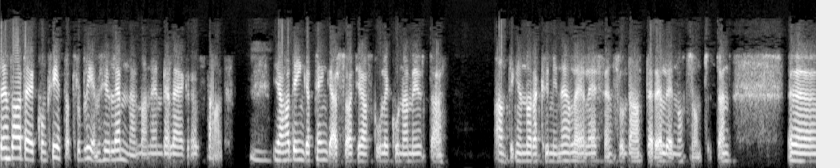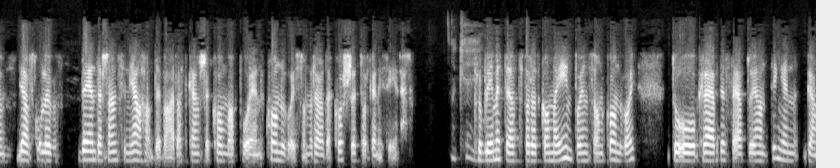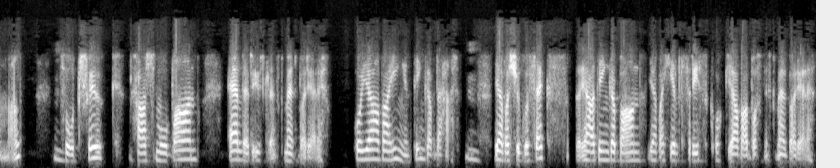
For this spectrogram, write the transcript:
Sen var det konkreta problem, hur lämnar man en belägrad stad? Mm. Jag hade inga pengar så att jag skulle kunna möta antingen några kriminella eller FN-soldater eller något sånt, utan uh, jag skulle, det enda chansen jag hade var att kanske komma på en konvoj som Röda Korset organiserar. Okay. Problemet är att för att komma in på en sån konvoj då krävdes det att du är antingen gammal, mm. svårt sjuk, har små barn eller utländsk medborgare. Och jag var ingenting av det här. Mm. Jag var 26, jag hade inga barn, jag var helt frisk och jag var bosnisk medborgare.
